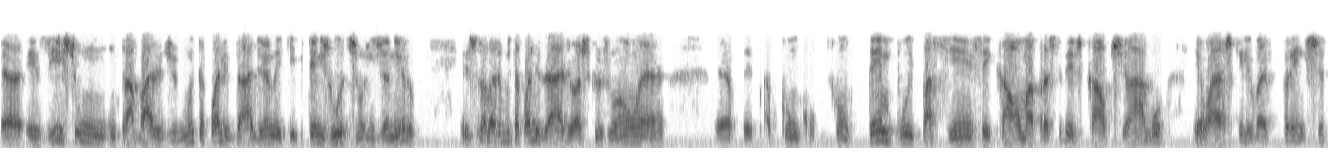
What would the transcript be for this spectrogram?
é, existe um, um, trabalho de muita qualidade né, na equipe Tênis Roots no Rio de Janeiro. Existe um trabalho de muita qualidade. Eu acho que o João é, é, é com, com, tempo e paciência e calma para se dedicar ao Thiago, eu acho que ele vai preencher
